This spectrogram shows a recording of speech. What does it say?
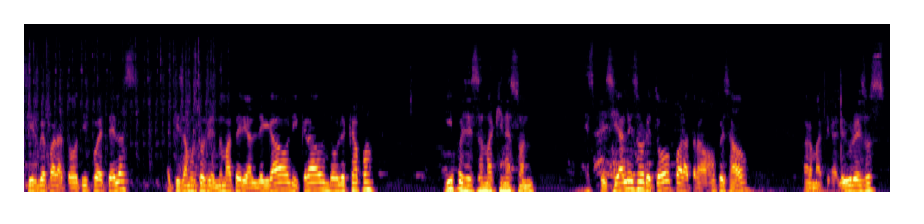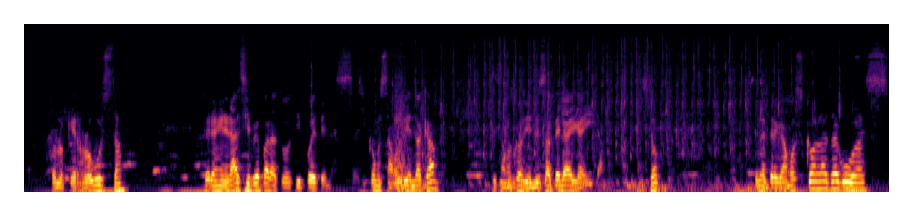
sirve para todo tipo de telas. Aquí estamos cosiendo material delgado, licrado en doble capa y pues estas máquinas son especiales sobre todo para trabajo pesado, para materiales gruesos, por lo que es robusta, pero en general sirve para todo tipo de telas, así como estamos viendo acá, estamos cosiendo esta tela delgadita, ¿listo? Se la entregamos con las agujas,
